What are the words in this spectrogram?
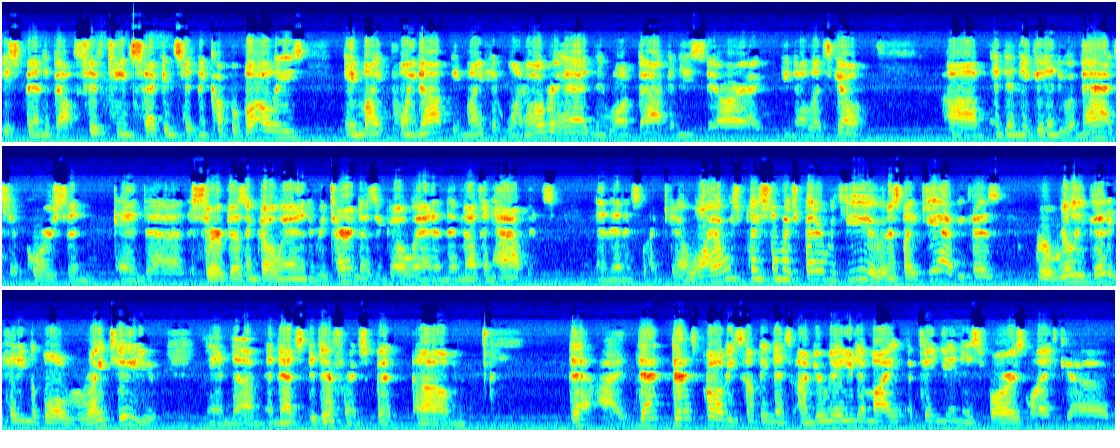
they spend about 15 seconds hitting a couple volleys. They might point up, they might hit one overhead, and they walk back and they say, "All right, you know, let's go." Um, and then they get into a match, of course, and and uh, the serve doesn't go in, and the return doesn't go in, and then nothing happens. And then it's like, you know, well, I always play so much better with you, and it's like, yeah, because we're really good at hitting the ball right to you, and um, and that's the difference. But um, that I, that that's probably something that's underrated in my opinion, as far as like. Uh,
